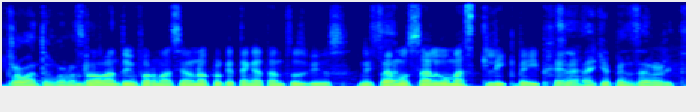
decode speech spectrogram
Roban tu información. roban tu información, no creo que tenga tantos views. Necesitamos algo más clickbait, Sí, Jera. hay que pensar ahorita.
